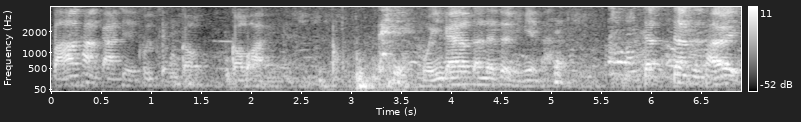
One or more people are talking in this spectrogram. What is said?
把它看干净，裤子不够不够吧？我应该要站在这里面的，这这样子才会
